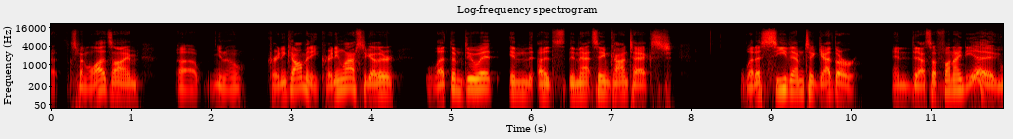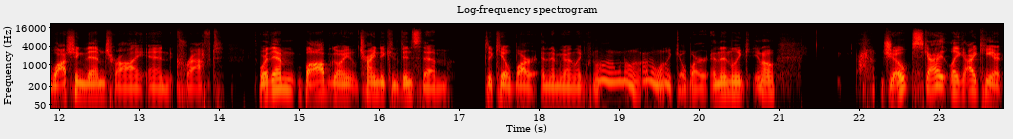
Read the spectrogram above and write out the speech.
uh, spent a lot of time, uh, you know, creating comedy, creating laughs together. Let them do it in uh, in that same context. Let us see them together, and that's a fun idea. Watching them try and craft, or them Bob going trying to convince them to kill Bart, and them going like, "No, I don't, don't want to kill Bart," and then like you know, jokes, guys. Like I can't,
